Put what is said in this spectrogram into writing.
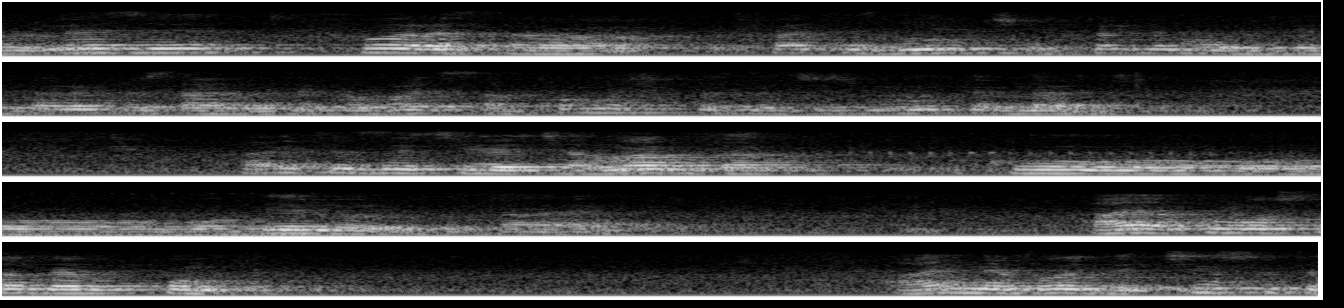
ruleze fără să faceți niciun fel de modificare pe site. Adică o faceți acum și peste 5 minute merge. Aici zice aici, Magda, cu mobilul cu tare, ai acum 100 de puncte. Ai nevoie de 500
